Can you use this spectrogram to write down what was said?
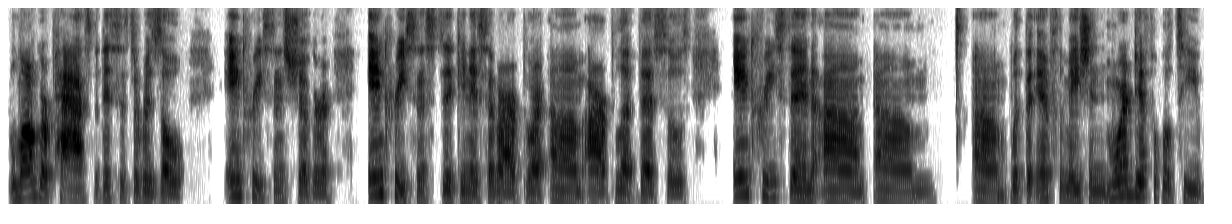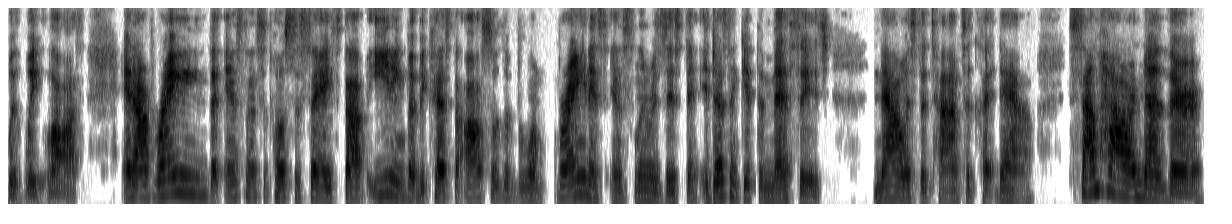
longer past, but this is the result increase in sugar, increase in stickiness of our um, our blood vessels, increase in um, um, um, with the inflammation, more difficulty with weight loss. And our brain, the insulin's supposed to say stop eating, but because the, also the brain is insulin resistant, it doesn't get the message. Now is the time to cut down. Somehow or another,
